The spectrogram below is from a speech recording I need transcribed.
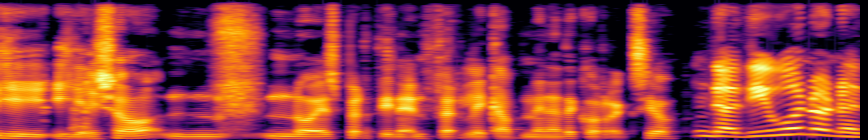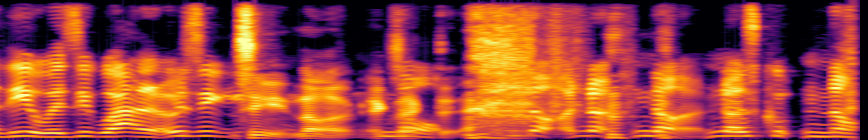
i, i això no és pertinent fer-li cap mena de correcció. Nadiu o no nadiu, és igual. O sigui, Sí, no, exacte. No, no, no, no, no, no, no,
